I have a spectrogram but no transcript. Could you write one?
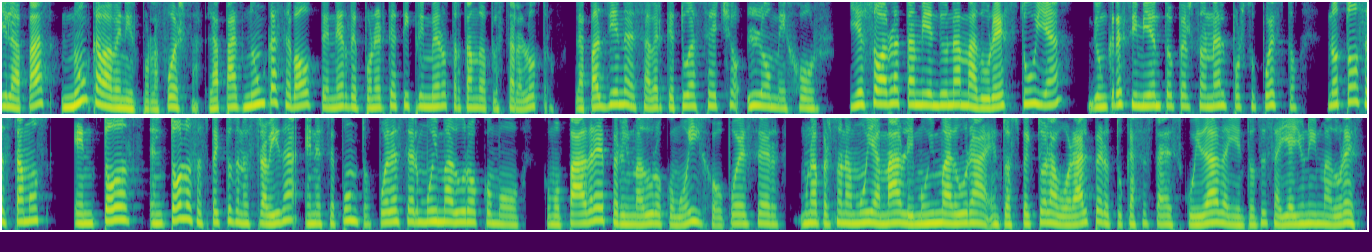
Y la paz nunca va a venir por la fuerza. La paz nunca se va a obtener de ponerte a ti primero tratando de aplastar al otro. La paz viene de saber que tú has hecho lo mejor. Y eso habla también de una madurez tuya, de un crecimiento personal, por supuesto. No todos estamos en todos, en todos los aspectos de nuestra vida en ese punto. Puede ser muy maduro como, como padre, pero inmaduro como hijo. Puede ser una persona muy amable y muy madura en tu aspecto laboral, pero tu casa está descuidada y entonces ahí hay una inmadurez.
